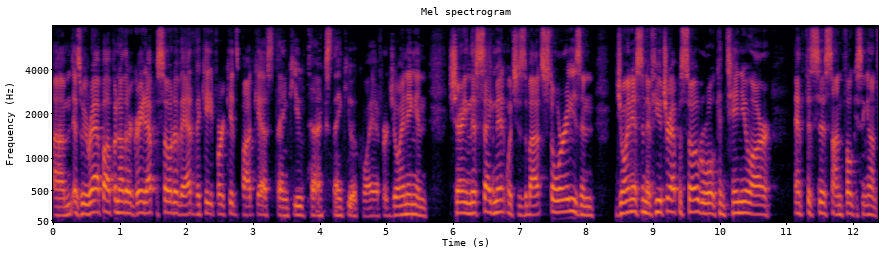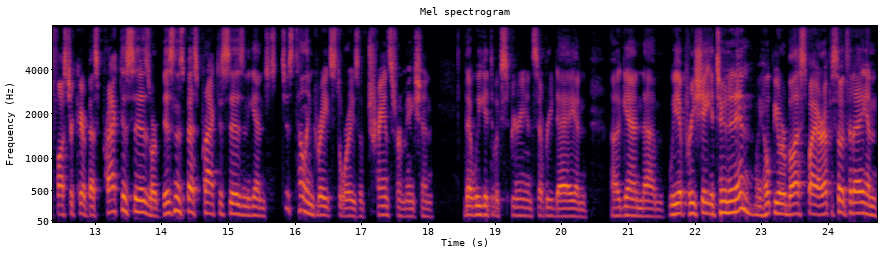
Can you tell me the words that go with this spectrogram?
um, as we wrap up another great episode of advocate for kids podcast. Thank you tex. Thank you acoya for joining and sharing this segment which is about stories. And join us in a future episode where we'll continue our emphasis on focusing on foster care best practices or business best practices and again just telling great stories of transformation that we get to experience every day and again, um, we appreciate you tuning in. We hope you were blessed by our episode today, and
